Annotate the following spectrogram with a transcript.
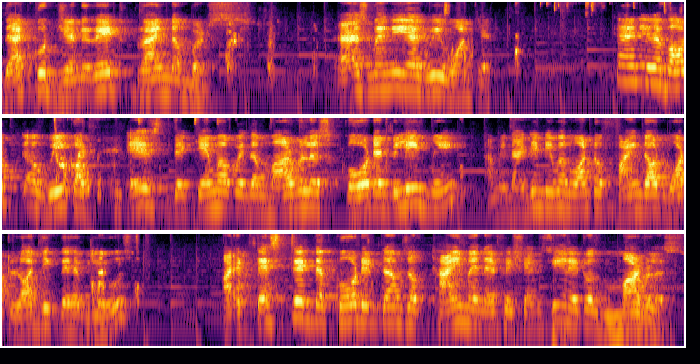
that could generate prime numbers, as many as we wanted. And in about a week or 10 days, they came up with a marvelous code. And believe me, I mean, I didn't even want to find out what logic they have used. I tested the code in terms of time and efficiency, and it was marvelous.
